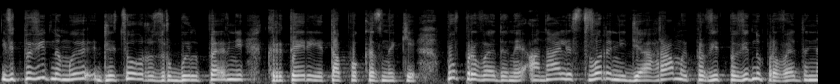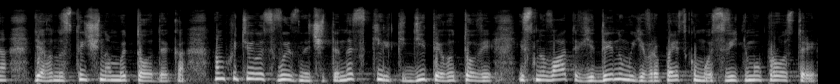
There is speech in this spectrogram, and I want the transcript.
І відповідно ми для цього розробили певні критерії та показники. Показники. Був проведений аналіз, створені діаграми, відповідно проведена діагностична методика. Нам хотілося визначити, наскільки діти готові існувати в єдиному європейському освітньому просторі,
